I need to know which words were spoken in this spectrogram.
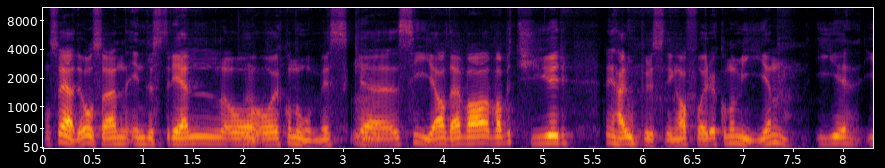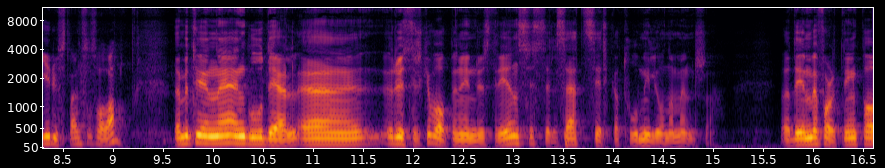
og så er det jo også en industriell og, og økonomisk eh, side av det. Hva, hva betyr denne opprustninga for økonomien i, i Russland som sådan? Den betyr en, god del. Eh, russiske våpenindustrien sysselsetter ca. to millioner mennesker. Det er en befolkning på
